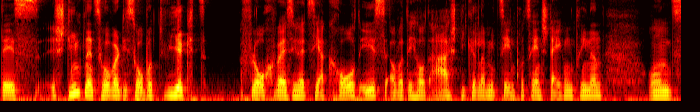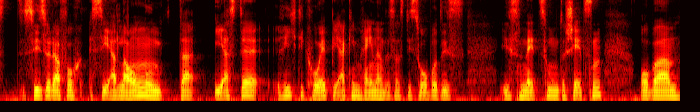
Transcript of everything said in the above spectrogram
das stimmt nicht so, weil die Sobot wirkt flach, weil sie halt sehr grot ist, aber die hat auch ein Stickerl mit 10% Steigung drinnen und sie ist halt einfach sehr lang und der erste richtig hohe Berg im Rennen. Das heißt, die Sobot ist, ist nicht zu unterschätzen, aber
